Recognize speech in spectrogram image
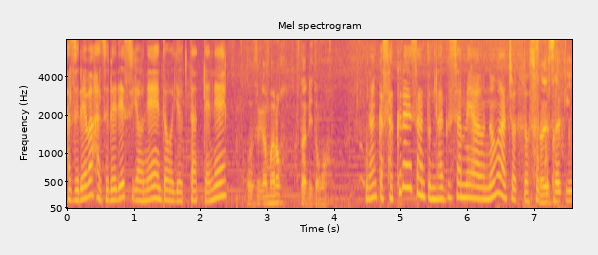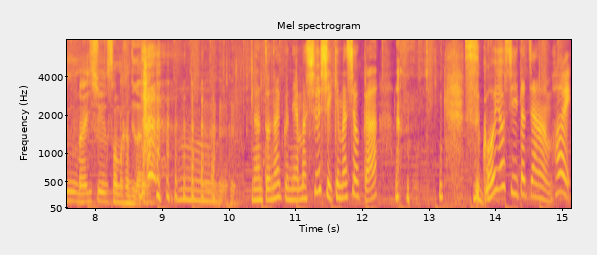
外れは外れですよね。どう言ったってね。今年頑張ろう。2人とも。なんか桜井さんと慰め合うのはちょっとそこ。さ最近毎週そんな感じだね。うん。なんとなくね。まあ終始行きましょうかすごいよシータちゃん。はい。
